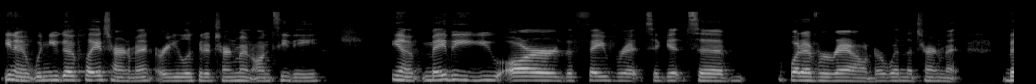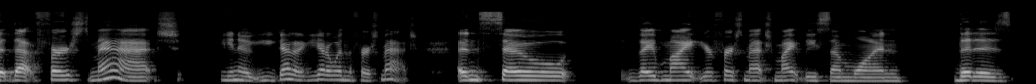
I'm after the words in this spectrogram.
you know when you go play a tournament or you look at a tournament on tv you know, maybe you are the favorite to get to whatever round or win the tournament. But that first match, you know, you gotta you gotta win the first match. And so they might your first match might be someone that is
